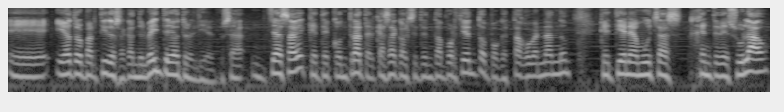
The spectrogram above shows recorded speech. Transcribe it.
eh, y a otro partido sacando el 20% y a otro el 10%. O sea, ya sabes que te contrata el que ha sacado el 70% porque está gobernando, que tiene a mucha gente de su lado.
